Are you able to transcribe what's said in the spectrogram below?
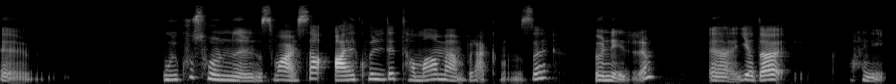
e, uyku sorunlarınız varsa alkolü de tamamen bırakmanızı öneririm. E, ya da hani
